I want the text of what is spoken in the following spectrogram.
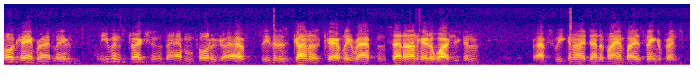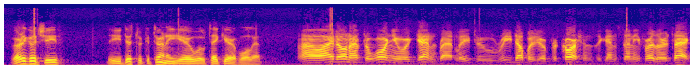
Okay, Bradley. Leave instructions to have him photographed. See that his gun is carefully wrapped and sent on here to Washington. Perhaps we can identify him by his fingerprints. Very good, Chief. The district attorney here will take care of all that. Now, I don't have to warn you again, Bradley, to redouble your precautions against any further attack.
